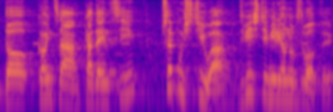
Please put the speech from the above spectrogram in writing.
do końca kadencji przepuściła 200 milionów złotych.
